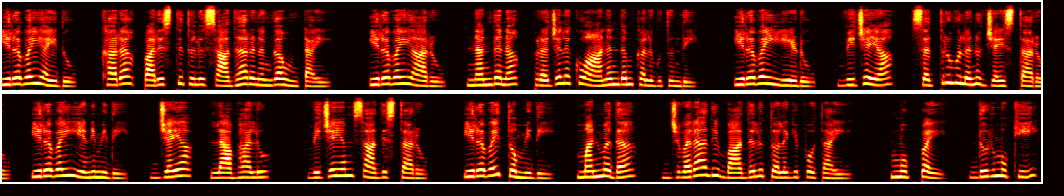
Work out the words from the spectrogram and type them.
ఇరవై ఐదు. ఖర పరిస్థితులు సాధారణంగా ఉంటాయి. ఇరవై ఆరు. నందన ప్రజలకు ఆనందం కలుగుతుంది. ఇరవై ఏడు. విజయ శత్రువులను జయిస్తారు. ఇరవై ఎనిమిది. జయ లాభాలు విజయం సాధిస్తారు. ఇరవై తొమ్మిది. మన్మద జ్వరాది బాధలు తొలగిపోతాయి. ముప్పై. దుర్ముఖి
